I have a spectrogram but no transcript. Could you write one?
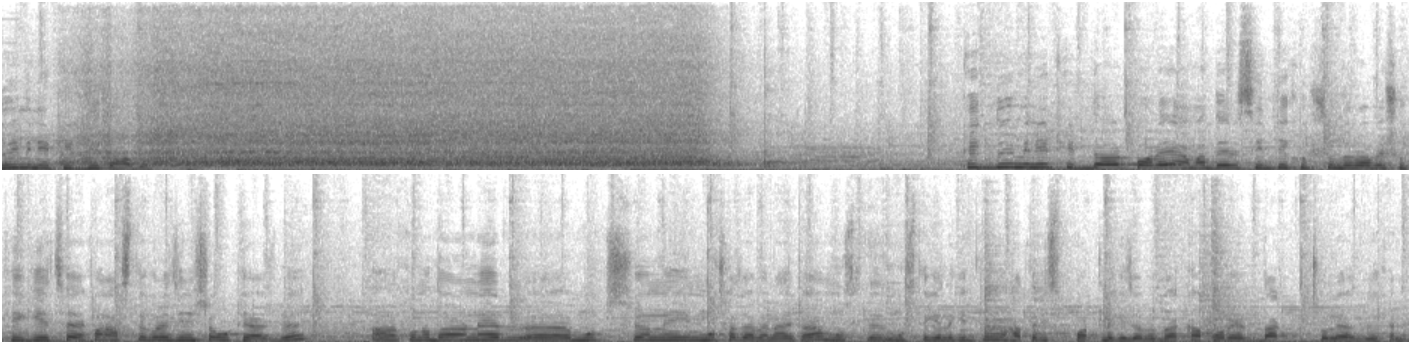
দুই মিনিট হিট দিতে হবে। ঠিক দুই মিনিট হিট দেওয়ার পরে আমাদের সিলটি খুব সুন্দরভাবে শুকিয়ে গিয়েছে। এখন আস্তে করে জিনিসটা উঠে আসবে। কোনো ধরনের মুছনি, মোছা যাবে না এটা। মুছতে মুছতে গেলে কিন্তু হাতের স্পট লেগে যাবে বা কাপড়ের দাগ চলে আসবে এখানে।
